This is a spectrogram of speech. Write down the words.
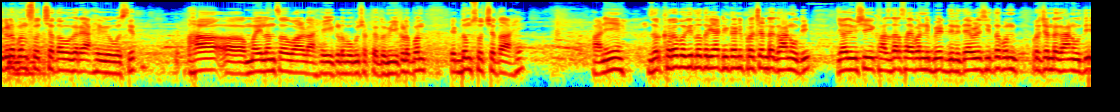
इकडं पण स्वच्छता वगैरे आहे व्यवस्थित. हा महिलांचा वार्ड आहे इकडं बघू शकता तुम्ही. इकडं पण एकदम स्वच्छता आहे. आणि जर खरं बघितलं तर या ठिकाणी प्रचंड घाण होती. ज्या दिवशी खासदार साहेबांनी भेट दिली त्यावेळेस इथं पण प्रचंड घाण होती.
